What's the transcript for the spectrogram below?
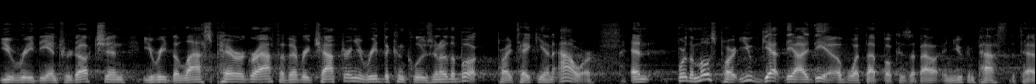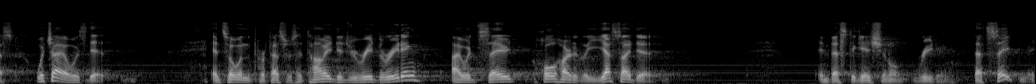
you read the introduction, you read the last paragraph of every chapter, and you read the conclusion of the book. Probably take you an hour. And for the most part, you get the idea of what that book is about, and you can pass the test, which I always did. And so when the professor said, Tommy, did you read the reading? I would say wholeheartedly, yes, I did. Investigational reading. That saved me,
